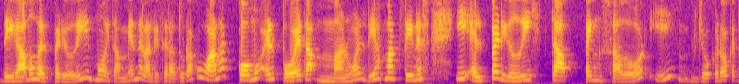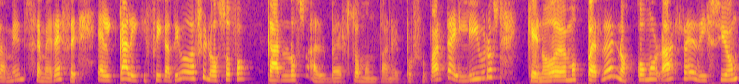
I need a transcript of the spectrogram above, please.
digamos, del periodismo y también de la literatura cubana, como el poeta Manuel Díaz Martínez y el periodista pensador y yo creo que también se merece el calificativo de filósofo Carlos Alberto Montaner. Por su parte, hay libros que no debemos perdernos, como la reedición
